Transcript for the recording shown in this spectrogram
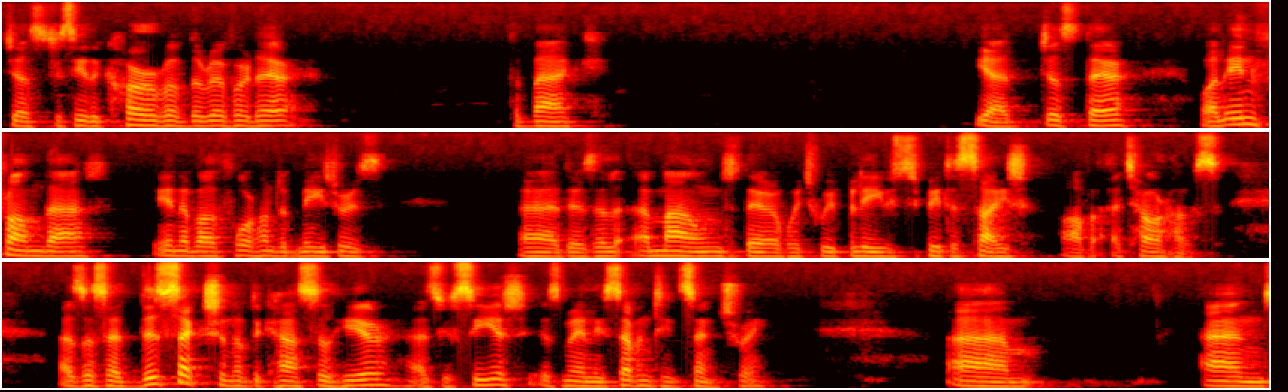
just you see the curve of the river there, the back. Yeah, just there. Well, in from that, in about 400 meters, uh, there's a, a, mound there which we believe to be the site of a tower house. As I said, this section of the castle here, as you see it, is mainly 17th century. Um, and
